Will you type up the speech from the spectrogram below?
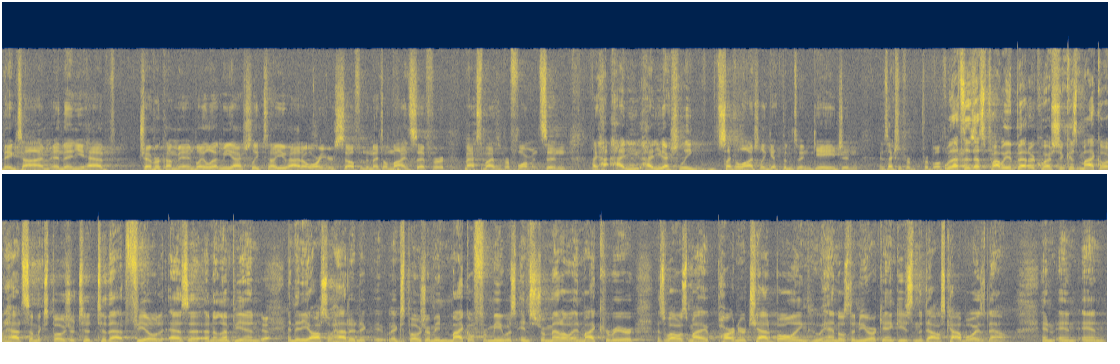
big time, and then you have Trevor come in, like, let me actually tell you how to orient yourself in the mental mindset for maximizing performance. And like, how, how do you how do you actually psychologically get them to engage? And, and it's actually for, for both. Well, that's a, that's probably a better question because Michael had had some exposure to, to that field as a, an Olympian, yeah. and then he also had an exposure. I mean, Michael for me was instrumental in my career as well as my partner Chad Bohling, who handles the New York Yankees and the Dallas Cowboys now, and and and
